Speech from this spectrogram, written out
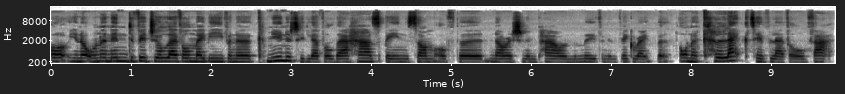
uh, you know, on an individual level, maybe even a community level, there has been some of the nourish and empower and the move and invigorate, but on a collective level, that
